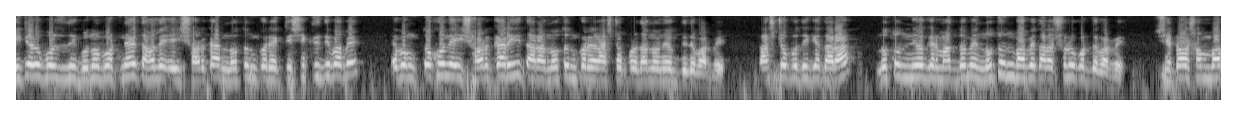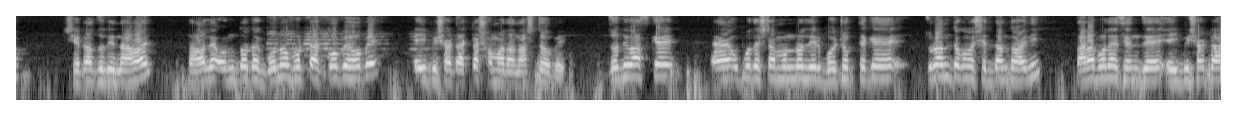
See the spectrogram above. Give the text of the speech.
এইটার উপর যদি গণভোট নেয়, তাহলে এই সরকার নতুন করে একটি স্বীকৃতি পাবে এবং তখন এই সরকারই তারা নতুন করে রাষ্ট্রপ্রধানও নিয়োগ দিতে পারবে। রাষ্ট্রপতিকে তারা নতুন নিয়োগের মাধ্যমে নতুন ভাবে তারা শুরু করতে পারবে। সেটাও সম্ভব। সেটা যদি না হয়, তাহলে অন্তত গণভোটটা কবে হবে, এই বিষয়টা একটা সমাধান আসতে হবে। যদিও আজকে উপদেষ্টা মণ্ডলীর বৈঠক থেকে চূড়ান্ত কোনো সিদ্ধান্ত হয়নি। তারা বলেছেন যে এই বিষয়টা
